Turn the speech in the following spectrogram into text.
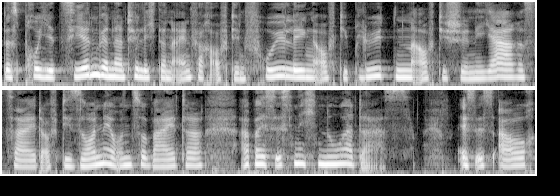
das projizieren wir natürlich dann einfach auf den Frühling, auf die Blüten, auf die schöne Jahreszeit, auf die Sonne und so weiter. Aber es ist nicht nur das. Es ist auch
